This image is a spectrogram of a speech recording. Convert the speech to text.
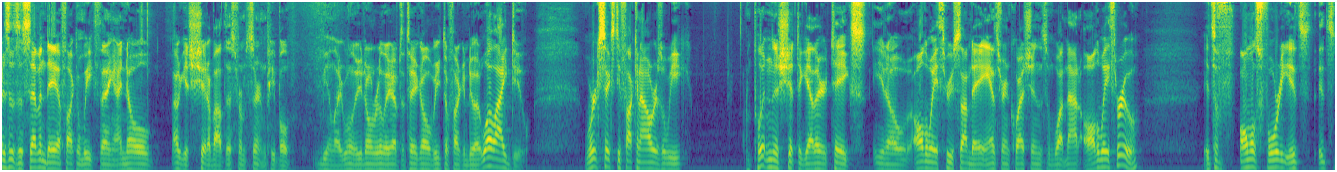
This is a seven day a fucking week thing. I know I'll get shit about this from certain people being like, well, you don't really have to take all week to fucking do it. Well, I do. Work 60 fucking hours a week. Putting this shit together takes, you know, all the way through Sunday, answering questions and whatnot, all the way through. It's a f- almost 40, it's, it's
